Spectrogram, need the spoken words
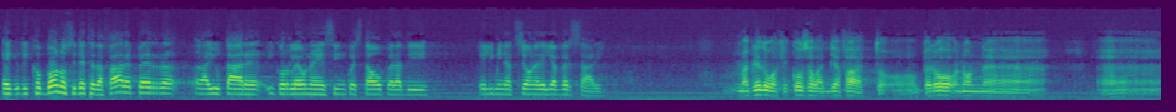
E Riccobono si dette da fare per aiutare i corleonesi in questa opera di eliminazione degli avversari? Ma credo qualche cosa l'abbia fatto, però non, eh, eh,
